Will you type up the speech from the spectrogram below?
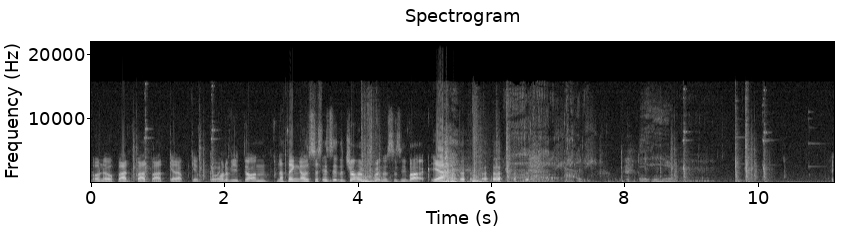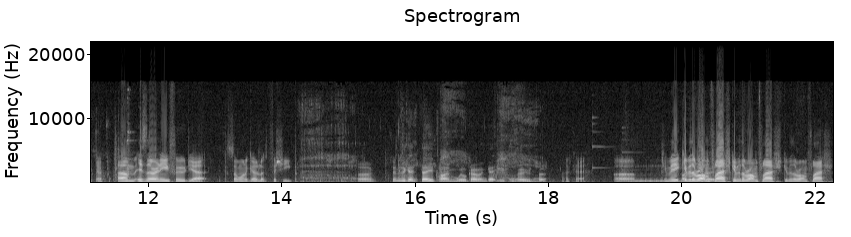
Oh no! Bad! Bad! Bad! Get up! Get going. What have you done? Nothing. I was just. is it the Jehovah's Witness? Is he back? Yeah. There you go. Um, is there any food yet? Because I want to go look for sheep. So, as soon as it gets daytime, we'll go and get you some food. But Okay. Um, Give me, give me the rotten to flesh. Give me the rotten flesh. Give me the rotten flesh.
